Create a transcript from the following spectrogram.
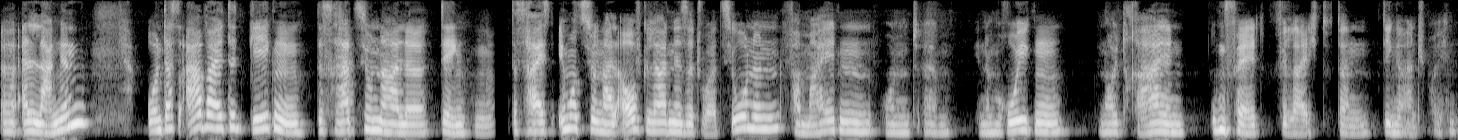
äh, erlangen. Und das arbeitet gegen das rationale Denken. Das heißt, emotional aufgeladene Situationen vermeiden und ähm, in einem ruhigen, neutralen Umfeld vielleicht dann Dinge ansprechen.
